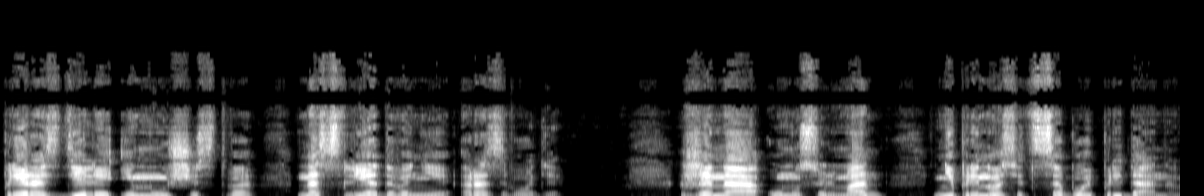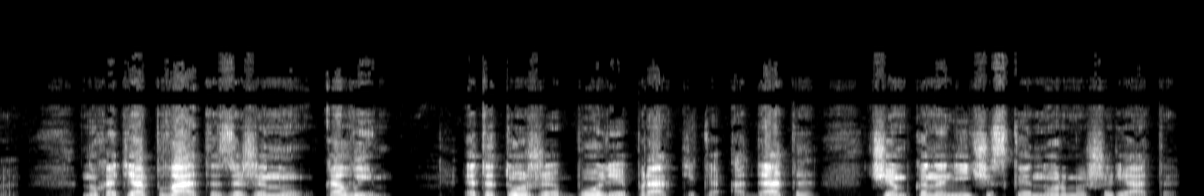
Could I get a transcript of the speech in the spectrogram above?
при разделе имущества, наследовании, разводе. Жена у мусульман не приносит с собой приданого, но хотя плата за жену, колым, это тоже более практика адата, чем каноническая норма шариата.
